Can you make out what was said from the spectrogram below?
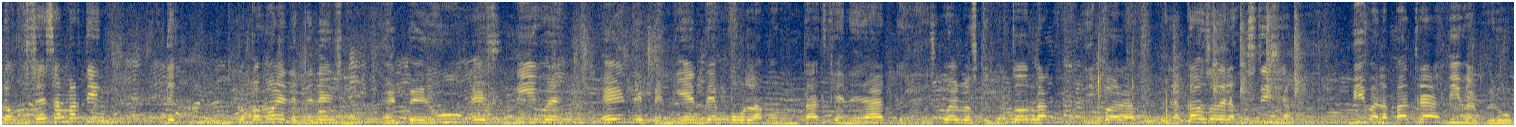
don José San Martín de- proclamó la independencia. El Perú es libre e independiente por la voluntad general que los pueblos que me otorgan y por la causa de la justicia. Viva la patria, viva el Perú.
